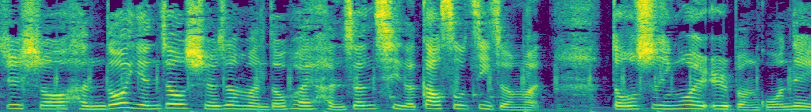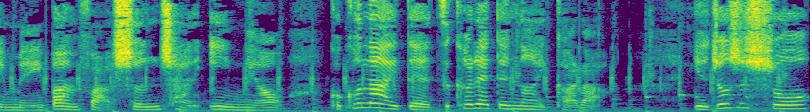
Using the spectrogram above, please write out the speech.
据说很多研究学者们都会很生气的告诉记者们，都是因为日本国内没办法生产疫苗。也就是说，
